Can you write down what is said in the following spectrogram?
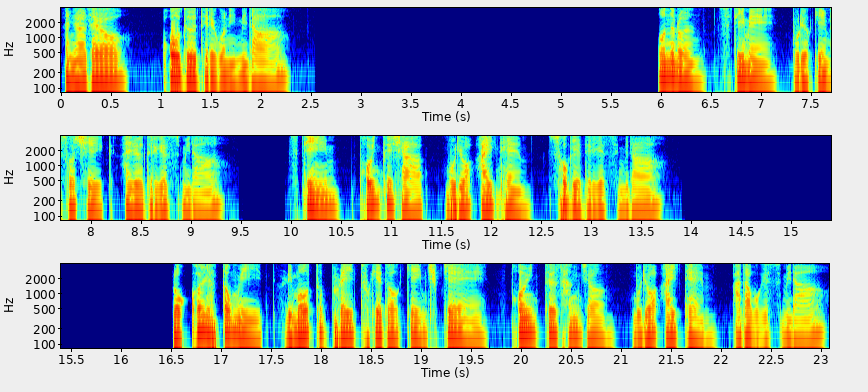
안녕하세요. 코드 드래곤입니다. 오늘은 스팀의 무료 게임 소식 알려드리겠습니다. 스팀 포인트샵 무료 아이템 소개해드리겠습니다. 로컬 협동 및 리모트 플레이 투게더 게임 축제에 포인트 상점 무료 아이템 받아보겠습니다.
